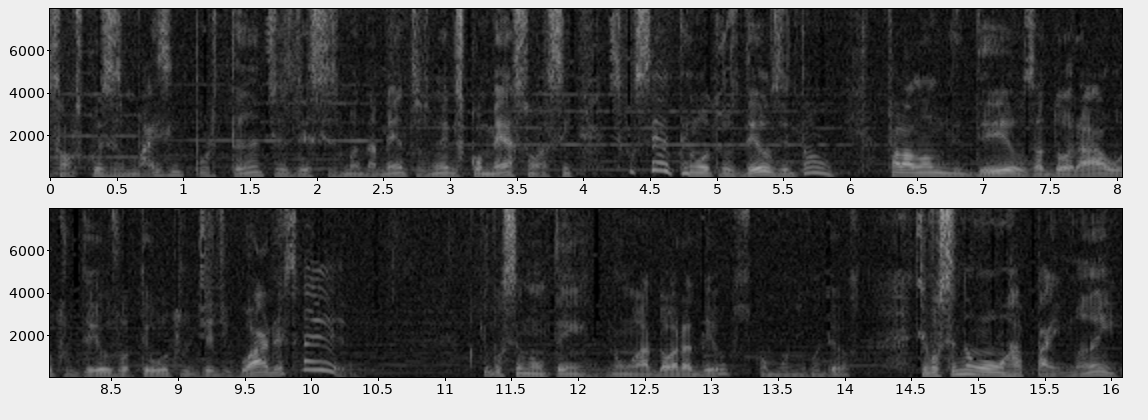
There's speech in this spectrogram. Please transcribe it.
são as coisas mais importantes desses mandamentos, né? Eles começam assim. Se você tem outros deuses, então falar o nome de Deus, adorar outro Deus ou ter outro dia de guarda, isso aí. Porque você não tem, não adora Deus como único Deus. Se você não honra pai e mãe,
